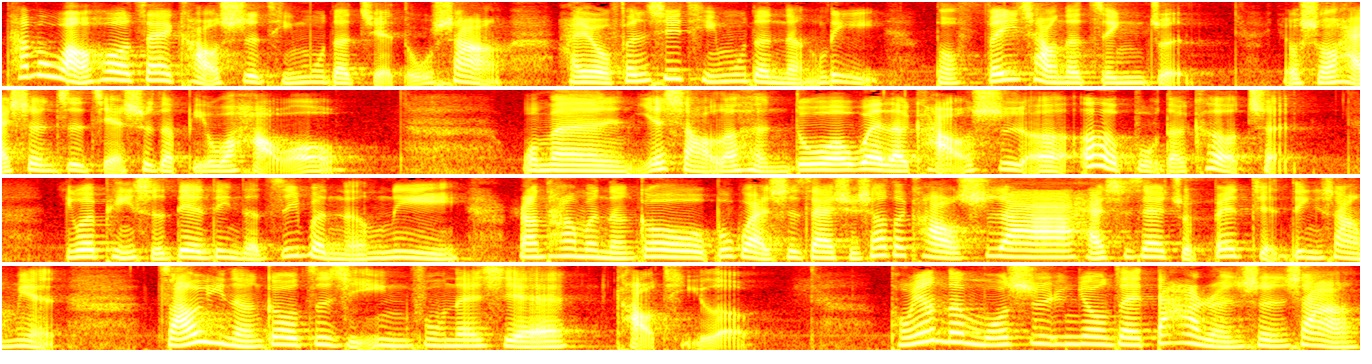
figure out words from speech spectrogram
他们往后在考试题目的解读上，还有分析题目的能力都非常的精准，有时候还甚至解释得比我好哦。我们也少了很多为了考试而恶补的课程，因为平时奠定的基本能力，让他们能够不管是在学校的考试啊，还是在准备检定上面。早已能够自己应付那些考题了。同样的模式运用在大人身上，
